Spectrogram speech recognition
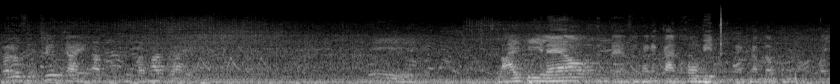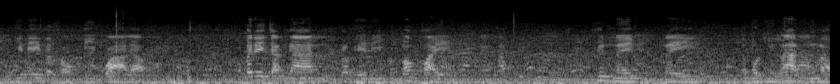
ก็รู้สึกชื่นใจครับรู้สึกประทับใจที่หลายปีแล้วตั้งแต่สถานการณ์โควิดนะครับแล้วผมมาอยู่ที่นี่ก็สองปีกว่าแล้วก็ไม่ได้จัดงานประเพณีบุญบ้องไฟนะครับ ขึ้นในใน บลหินลาดของเรา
